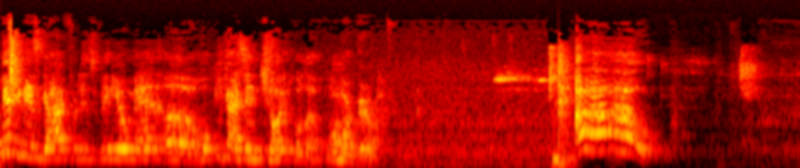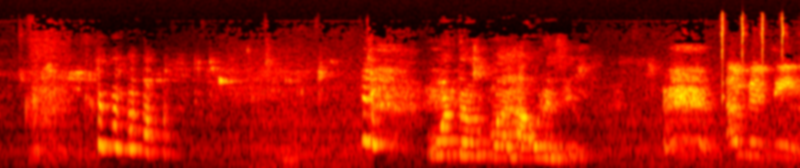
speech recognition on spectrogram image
Well, there it is, guys, for this video, man. Uh, hope you guys enjoyed. Hold up, one more girl. Oh! what the fuck? How old is you? I'm 15.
